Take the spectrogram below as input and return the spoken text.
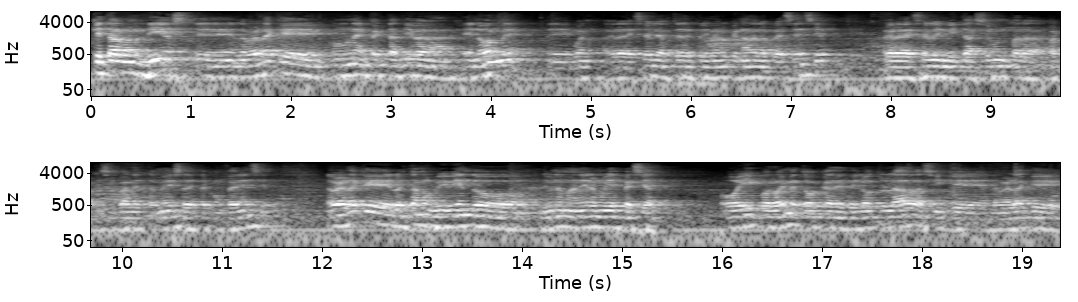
¿Qué tal? Buenos días. Eh, la verdad que con una expectativa enorme. Eh, bueno, agradecerle a ustedes primero que nada la presencia, agradecer la invitación para participar de esta mesa, de esta conferencia. La verdad que lo estamos viviendo de una manera muy especial. Hoy por hoy me toca desde el otro lado, así que la verdad que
